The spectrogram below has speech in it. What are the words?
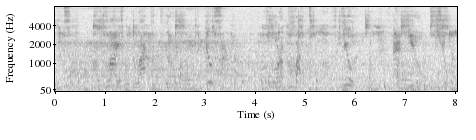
this. A blight on galactic purity. You, sir. You are a blight. You. And you, human.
